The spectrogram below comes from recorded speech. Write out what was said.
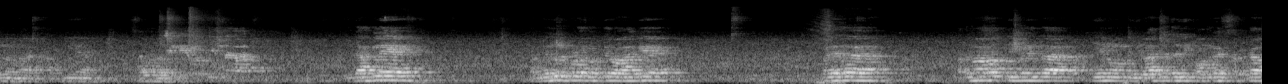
ನನ್ನ ಆತ್ಮೀಯ ಸಹೋದರ. ಈಗಾಗಲೇ ನಮ್ಮೆಲ್ಲರೂ ಕೂಡ ಗೊತ್ತಿರೋ ಹಾಗೆ ಕಳೆದ ಹದಿನಾರು ತಿಂಗಳಿಂದ ಏನು ಈ ರಾಜ್ಯದಲ್ಲಿ ಕಾಂಗ್ರೆಸ್ ಸರ್ಕಾರ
